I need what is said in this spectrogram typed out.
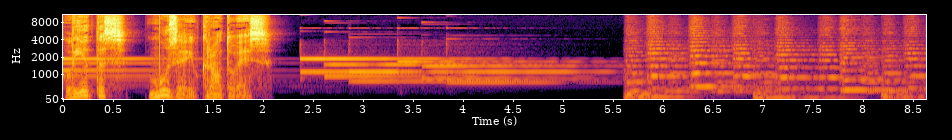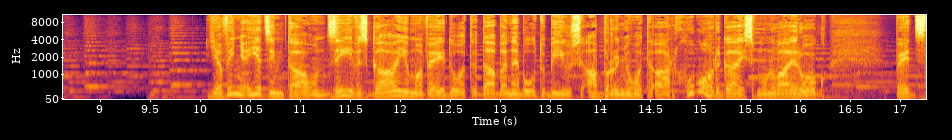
lietas muzeju krātuvēs. Ja viņa iedzimtā un dzīves gājuma veidota daba nebūtu bijusi apbruņota ar humora gaismu un vairogu, pēc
